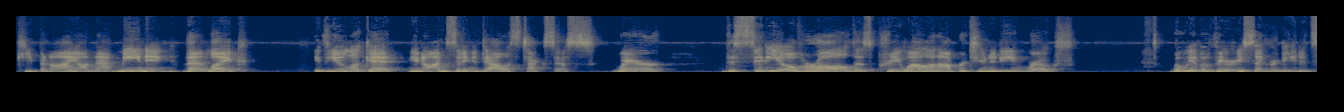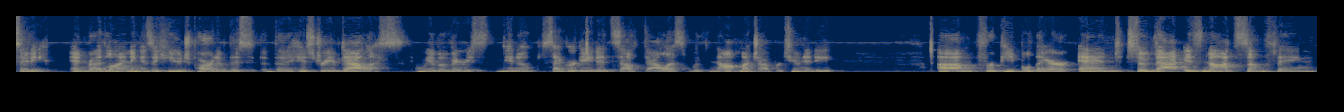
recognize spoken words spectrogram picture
keep an eye on that. Meaning that, like, if you look at, you know, I'm sitting in Dallas, Texas, where the city overall does pretty well on opportunity and growth, but we have a very segregated city. And redlining is a huge part of this, the history of Dallas. And we have a very, you know, segregated South Dallas with not much opportunity um, for people there. And so that is not something,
